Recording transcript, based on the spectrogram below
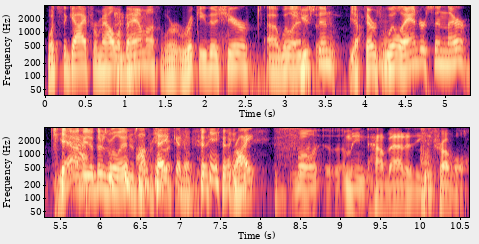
what's the guy from Alabama, we're rookie this year, uh, Will Houston. Anderson. Yeah. If there's Will Anderson there, Yeah, I mean, if there's Will Anderson, I'm for sure. taking him. right? Well, I mean, how bad is he in trouble?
